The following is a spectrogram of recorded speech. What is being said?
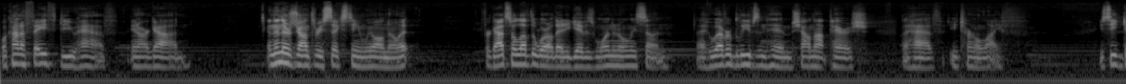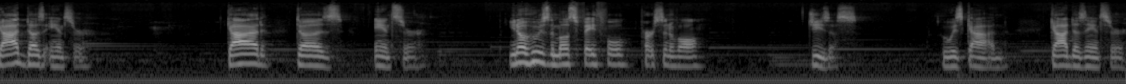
What kind of faith do you have in our God? And then there's John 3:16, we all know it. For God so loved the world that he gave his one and only son, that whoever believes in him shall not perish, but have eternal life. You see God does answer. God does answer. You know who is the most faithful person of all? Jesus, who is God. God does answer.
